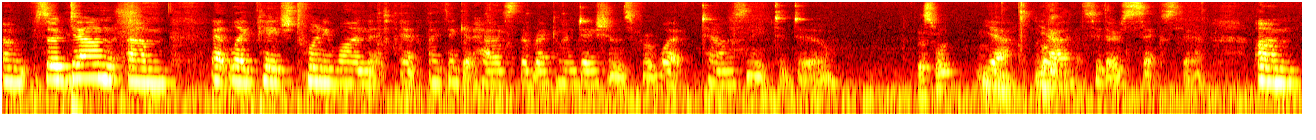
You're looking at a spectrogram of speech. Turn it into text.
Um, so down, um, at like page twenty-one, it- it, I think it has the recommendations for what towns need to do. This one? Yeah, Okay. yeah, see there's six there. Um,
